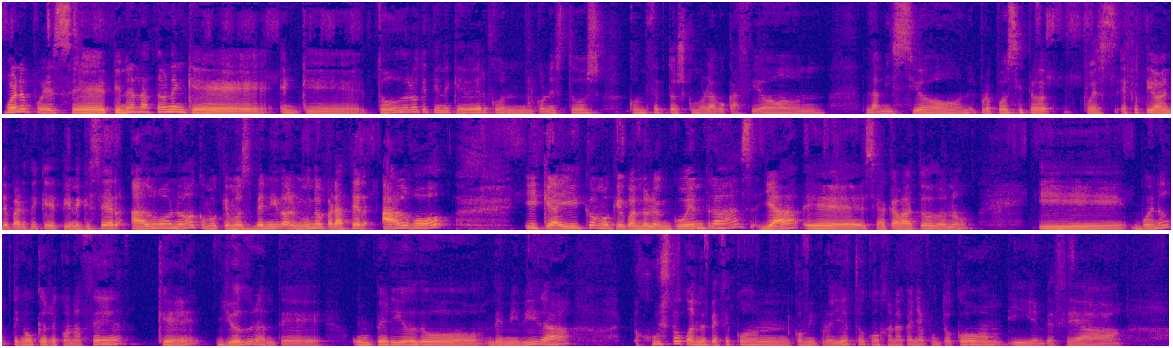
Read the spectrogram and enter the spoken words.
Bueno, pues eh, tienes razón en que, en que todo lo que tiene que ver con, con estos conceptos como la vocación, la misión, el propósito, pues efectivamente parece que tiene que ser algo, ¿no? Como que hemos venido al mundo para hacer algo y que ahí como que cuando lo encuentras ya eh, se acaba todo, ¿no? Y bueno, tengo que reconocer que yo durante un periodo de mi vida, justo cuando empecé con, con mi proyecto, con janacaña.com y empecé a,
